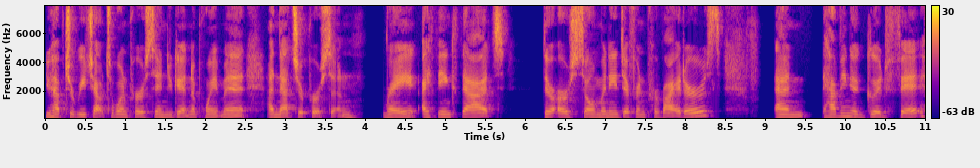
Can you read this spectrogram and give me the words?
you have to reach out to one person, you get an appointment, and that's your person, right? I think that there are so many different providers, and having a good fit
